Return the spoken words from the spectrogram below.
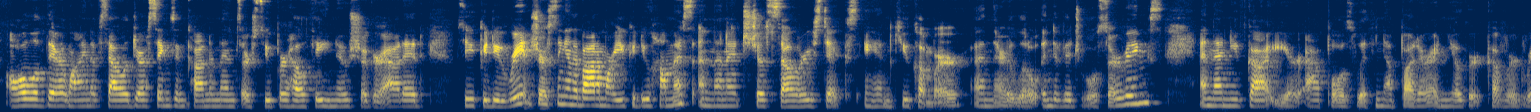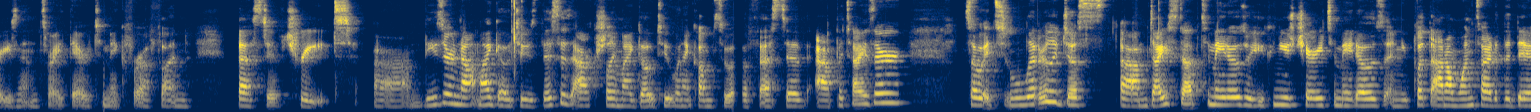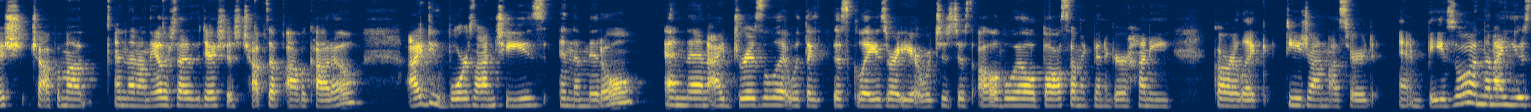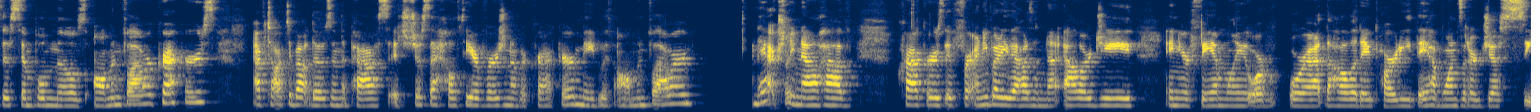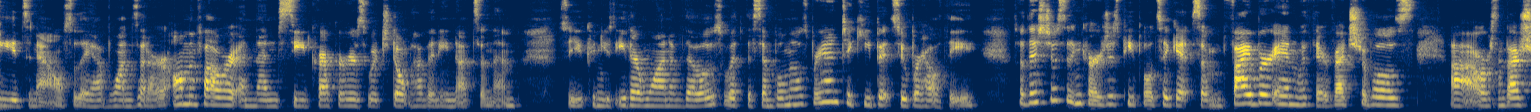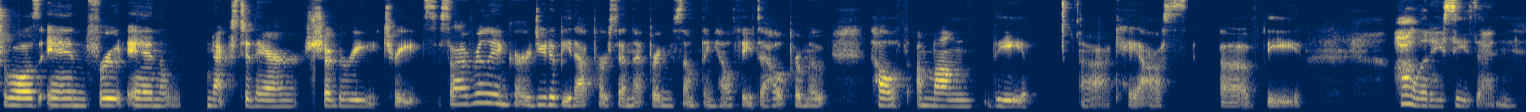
All of their line of salad dressings and condiments are super healthy, no sugar added. So you could do ranch dressing in the bottom, or you could do hummus, and then it's just celery sticks and cucumber and their little individual servings. And then you've got your apples with nut butter and yogurt covered raisins right there to make for a fun festive treat. Um, these are not my go tos. This is actually my go to when it comes to a festive appetizer. So it's literally just um, diced up tomatoes, or you can use cherry tomatoes, and you put that on one side of the dish, chop them up, and then on the other side of the dish is chopped up avocado. I do Boursin cheese in the middle, and then I drizzle it with the, this glaze right here, which is just olive oil, balsamic vinegar, honey, garlic, Dijon mustard, and basil. And then I use the Simple Mills almond flour crackers. I've talked about those in the past. It's just a healthier version of a cracker made with almond flour. They actually now have crackers. If for anybody that has a nut allergy in your family or or at the holiday party they have ones that are just seeds now. So they have ones that are almond flour and then seed crackers which don't have any nuts in them. So you can use either one of those with the simple mills brand to keep it super healthy. So this just encourages people to get some fiber in with their vegetables uh, or some vegetables in fruit in next to their sugary treats. So I really encourage you to be that person that brings something healthy to help promote health among the uh, chaos of the holiday season.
